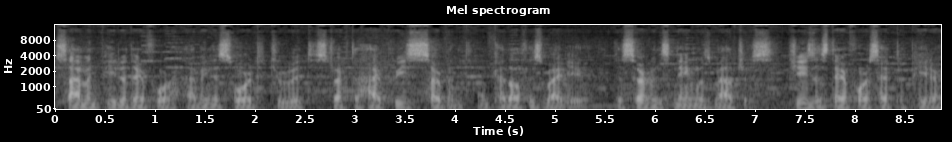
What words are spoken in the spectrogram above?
Simon Peter therefore, having a sword, drew it, struck the high priest's servant, and cut off his right ear. The servant's name was Malchus. Jesus therefore said to Peter,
